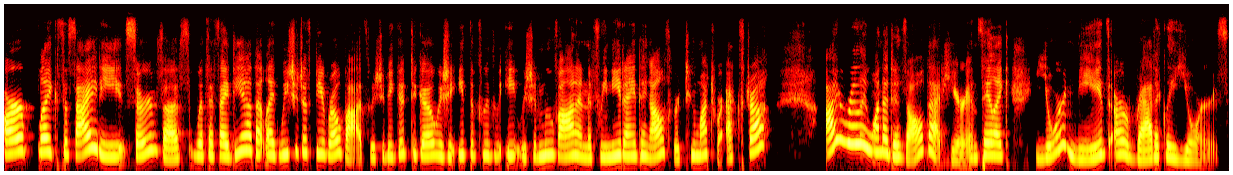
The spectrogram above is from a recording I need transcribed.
Our like society serves us with this idea that like we should just be robots. We should be good to go. We should eat the foods we eat. We should move on. And if we need anything else, we're too much, we're extra. I really want to dissolve that here and say, like, your needs are radically yours.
